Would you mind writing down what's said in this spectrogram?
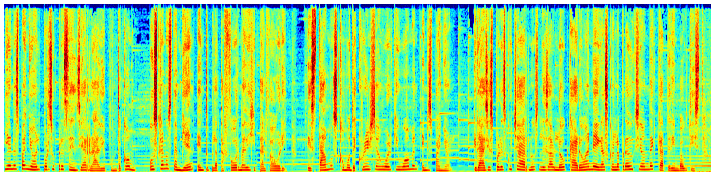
y en español por su presencia radio.com. Búscanos también en tu plataforma digital favorita. Estamos como The Christian Working Woman en español. Gracias por escucharnos, les habló Caro Vanegas con la producción de Catherine Bautista.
